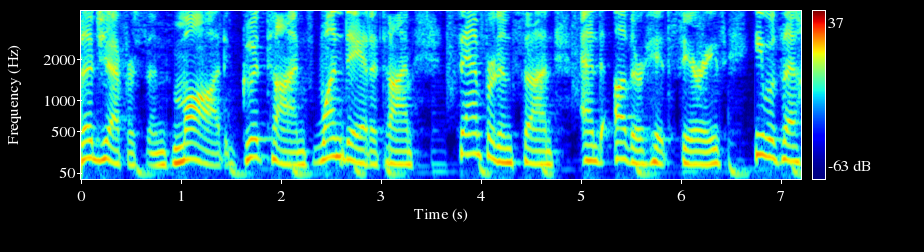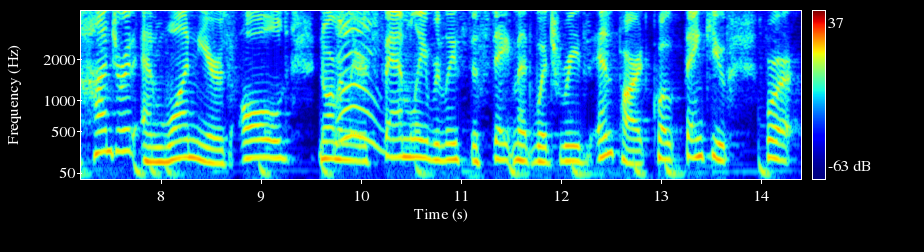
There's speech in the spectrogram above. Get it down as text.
The Jeffersons, Maude, Good Times, One Day at a Time, Sanford and Son, and other hit series. He was 101 years old. Norman mm. Lear's family released a statement which reads in part, quote, thank you for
